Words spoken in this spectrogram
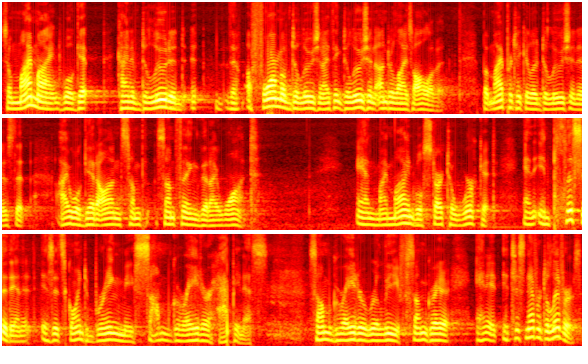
So my mind will get kind of deluded, the, a form of delusion. I think delusion underlies all of it. But my particular delusion is that I will get on some, something that I want. And my mind will start to work it. And implicit in it is it's going to bring me some greater happiness some greater relief, some greater, and it, it just never delivers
